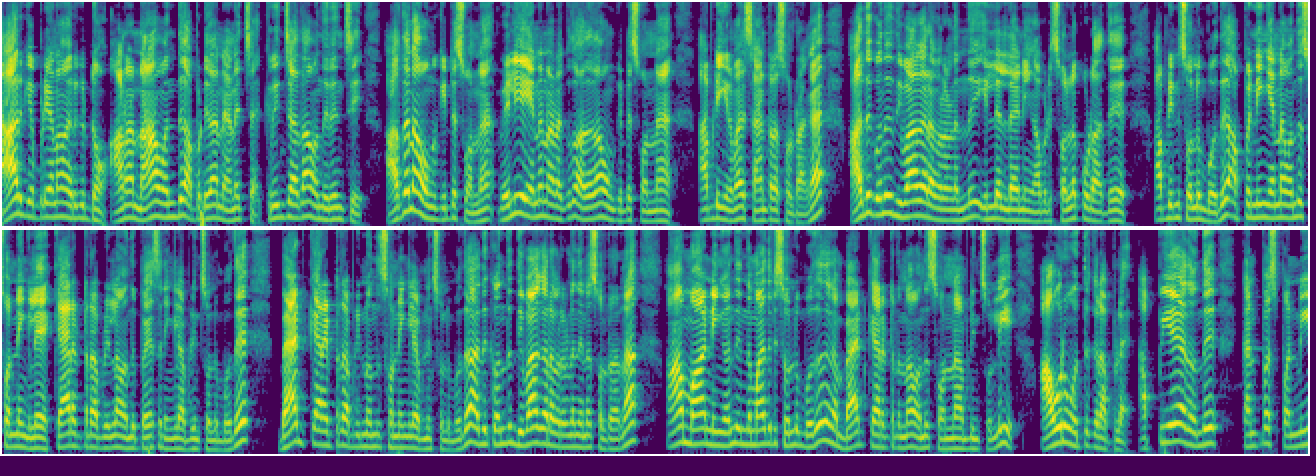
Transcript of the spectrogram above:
யாருக்கு எப்படியானா இருக்கட்டும். ஆனால் நான் வந்து அப்படி தான் நினச்சேன். கிரிஞ்சாக தான் வந்து இருந்துச்சு. அதை நான் உங்ககிட்ட சொன்னேன். வெளியே என்ன நடக்குதோ அதை தான் உங்ககிட்ட சொன்னேன். அப்படிங்கிற மாதிரி சாண்ட்ரா சொல்கிறாங்க அதுக்கு வந்து திவாகர் அவர்கள் வந்து இல்லை இல்லை நீங்கள் அப்படி சொல்லக்கூடாது. அப்படின்னு சொல்லும்போது அப்போ நீங்கள் என்ன வந்து சொன்னீங்களே கேரக்டர் அப்படிலாம் வந்து பேசுகிறீங்களே அப்படின்னு சொல்லும்போது பேட் கேரக்டர் அப்படின்னு வந்து சொன்னீங்களே அப்படின்னு சொல்லும்போது அதுக்கு வந்து திவாகர் அவர்கள் வந்து என்ன சொல்கிறாருன்னா ஆமாம் நீங்கள் வந்து இந்த மாதிரி சொல்லும்போது நான் பேட் கேரக்டர் தான் வந்து சொன்னேன் அப்படின்னு சொல்லி அவரும் ஒத்துக்கிறாப்புல. அப்பயே அதை வந்து கன்ஃபஸ் பண்ணி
